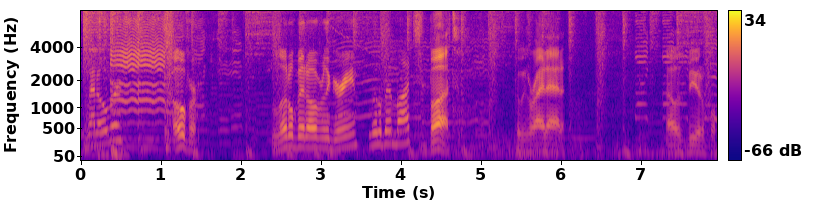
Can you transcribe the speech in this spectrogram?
Is that over? Over. A little bit over the green, A little bit much? but it was right at it. That was beautiful.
